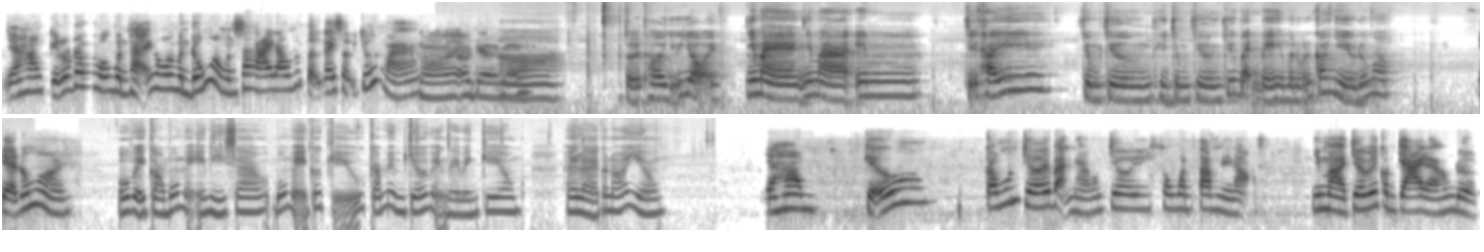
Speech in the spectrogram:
Dạ không kiểu lúc đó vẫn bình thản thôi mình đúng mà mình sai đâu nó tự gây sự trước mà. Rồi ok Ờ, tuổi thơ dữ dội. Nhưng mà nhưng mà em chị thấy trùng trường thì trùng trường chứ bạn bè thì mình vẫn có nhiều đúng không? Dạ đúng rồi. Ủa vậy còn bố mẹ em thì sao? Bố mẹ có kiểu cấm em chơi với bạn này bạn kia không? Hay là có nói gì không? Dạ không kiểu con muốn chơi với bạn nào con chơi không quan tâm này nọ. Nhưng mà chơi với con trai là không được.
